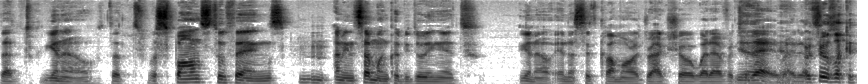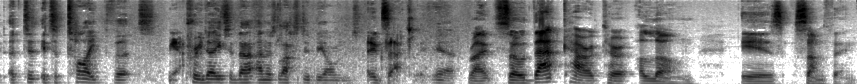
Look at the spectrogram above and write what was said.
that you know, that response to things. Hmm. I mean, someone could be doing it, you know, in a sitcom or a drag show or whatever Yeah, today, yeah. right? It feels like a, a t- it's a type that Yeah. predated that and has lasted beyond. Exactly. Yeah. Right. So that character alone is something.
